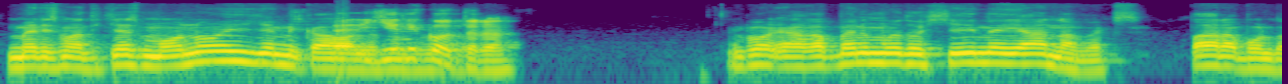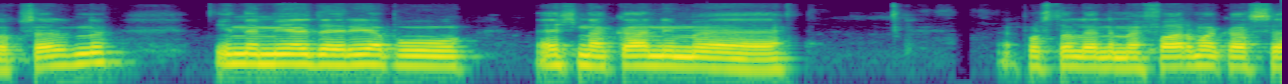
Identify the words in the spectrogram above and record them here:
Μερισματικές μόνο ή γενικά ε, γενικότερα. Λοιπόν, η αγαπημένη μου μετοχή είναι η Anavex. Πάρα πολύ το ξέρουν. Είναι μια εταιρεία που έχει να κάνει με, πώς το λένε, με φάρμακα σε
